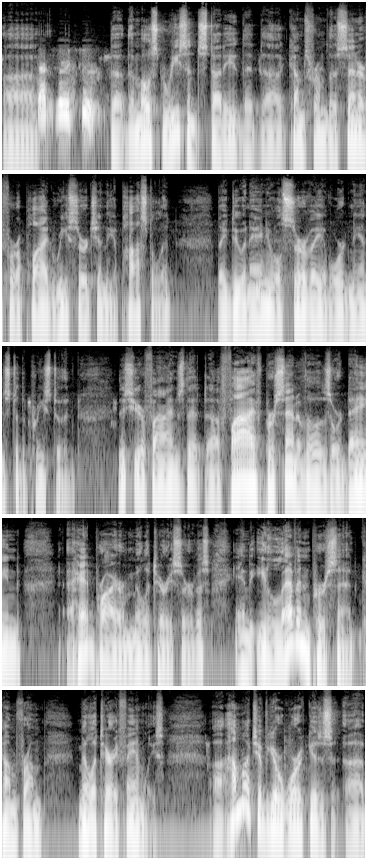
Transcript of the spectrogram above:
That's very true. The, the most recent study that uh, comes from the Center for Applied Research in the Apostolate, they do an annual survey of ordinands to the priesthood. this year finds that uh, 5% of those ordained had prior military service, and 11% come from military families. Uh, how much of your work is uh,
